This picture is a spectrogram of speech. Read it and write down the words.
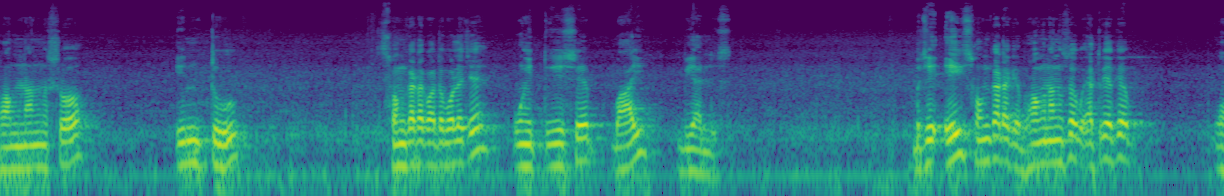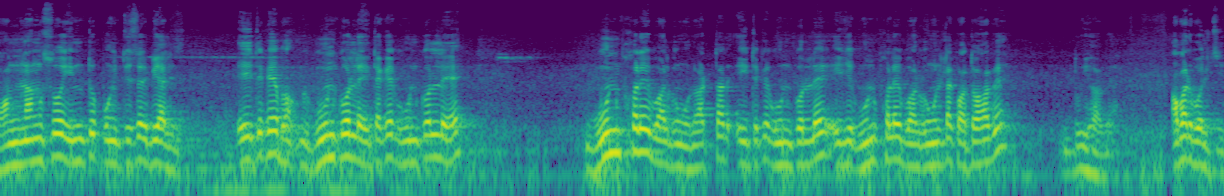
ভগ্নাংশ ইন্টু সংখ্যাটা কত বলেছে? পঁয়ত্রিশে বাই বিয়াল্লিশ। বলছি এই সংখ্যাটাকে ভগ্নাংশ এতকে ভগ্নাংশ ইন্টু পঁয়ত্রিশের বিয়াল্লিশ, এইটাকে গুণ করলে, এটাকে গুণ করলে গুণফলের বর্গমূল, অর্থাৎ এইটাকে গুণ করলে এই যে গুণফলের বর্গমূলটা কত হবে? দুই হবে। আবার বলছি,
